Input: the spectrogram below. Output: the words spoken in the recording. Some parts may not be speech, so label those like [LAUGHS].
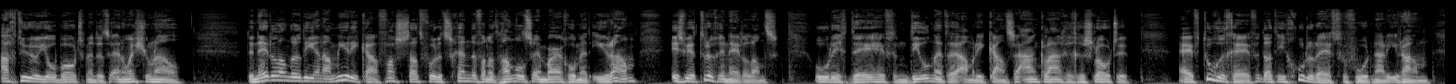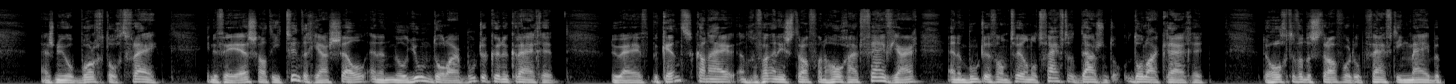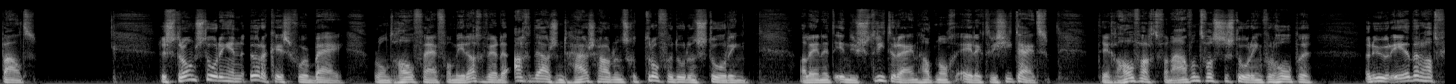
8 uur, Jobboot met het NOS-journaal. De Nederlander die in Amerika vastzat voor het schenden van het handelsembargo met Iran... is weer terug in Nederland. Ulrich D. heeft een deal met de Amerikaanse aanklager gesloten. Hij heeft toegegeven dat hij goederen heeft vervoerd naar Iran. Hij is nu op borgtocht vrij. In de VS had hij 20 jaar cel en een miljoen dollar boete kunnen krijgen. Nu hij heeft bekend, kan hij een gevangenisstraf van hooguit vijf jaar... en een boete van 250.000 dollar krijgen. De hoogte van de straf wordt op 15 mei bepaald. De stroomstoring in Urk is voorbij. Rond half vijf vanmiddag werden 8000 huishoudens getroffen door een storing. Alleen het industrieterrein had nog elektriciteit. Tegen half acht vanavond was de storing verholpen. Een uur eerder had 40%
